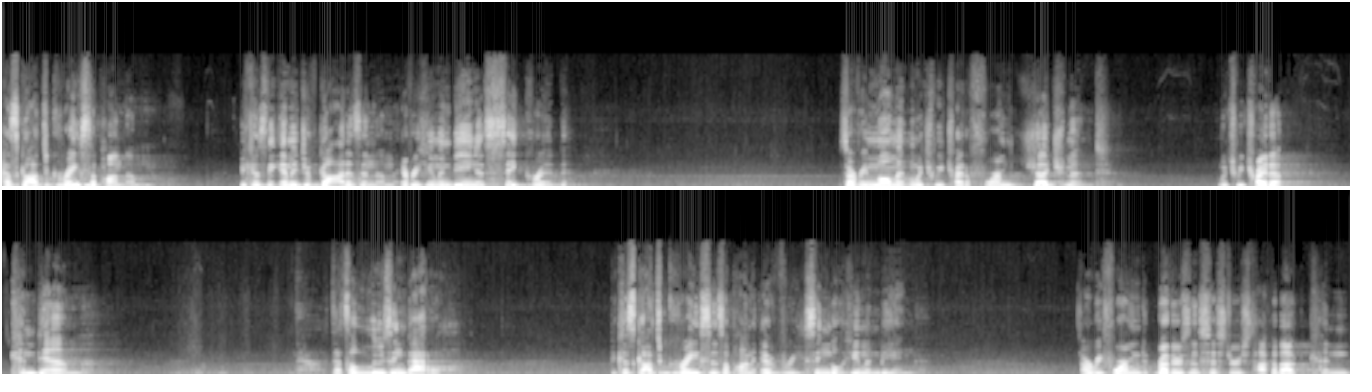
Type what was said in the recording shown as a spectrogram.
has God's grace upon them because the image of God is in them. Every human being is sacred. So every moment in which we try to form judgment, which we try to condemn, that's a losing battle. Because God's grace is upon every single human being. Our Reformed brothers and sisters talk about con-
